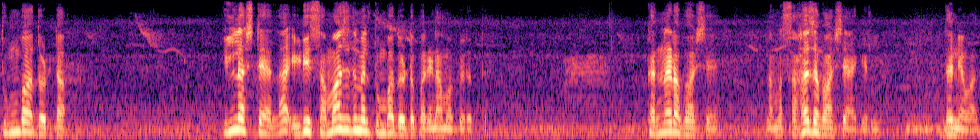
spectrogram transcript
ತುಂಬ ದೊಡ್ಡ. ಇಲ್ಲಷ್ಟೇ ಅಲ್ಲ, ಇಡೀ ಸಮಾಜದ ಮೇಲೆ ತುಂಬ ದೊಡ್ಡ ಪರಿಣಾಮ ಬೀರುತ್ತೆ. ಕನ್ನಡ ಭಾಷೆ ನಮ್ಮ ಸಹಜ ಭಾಷೆ ಆಗಿರಲಿ. ಧನ್ಯವಾದ.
